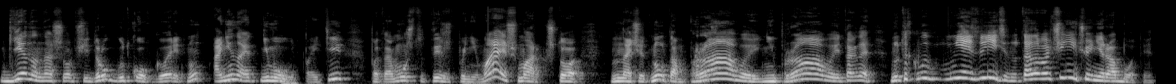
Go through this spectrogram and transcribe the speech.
Гена, наш общий друг Гудков, говорит, ну, они на это не могут пойти, потому что ты же понимаешь, Марк, что, значит, ну, там правые, неправые и так далее. Ну, так вы меня извините, но тогда вообще ничего не работает.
